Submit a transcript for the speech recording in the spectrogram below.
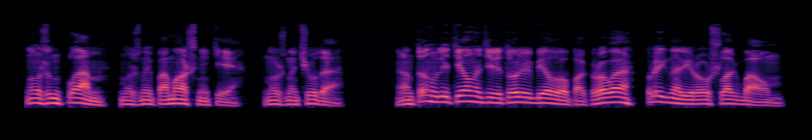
Нужен план, нужны помощники, нужно чудо. Антон влетел на территорию Белого Покрова, проигнорировав шлагбаум.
